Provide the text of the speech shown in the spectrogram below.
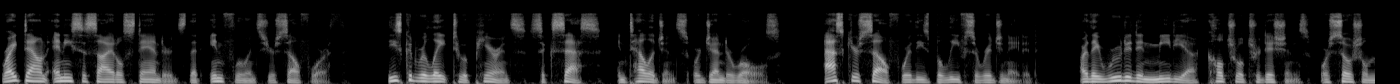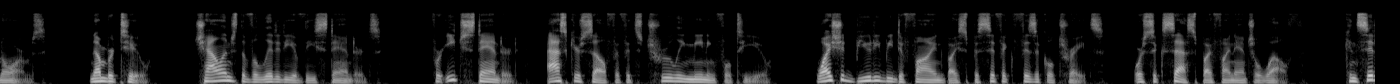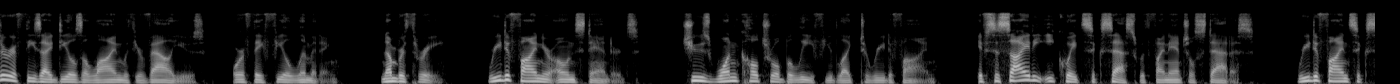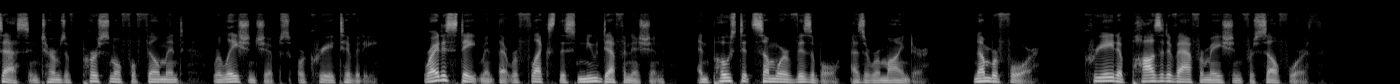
Write down any societal standards that influence your self worth. These could relate to appearance, success, intelligence, or gender roles. Ask yourself where these beliefs originated. Are they rooted in media, cultural traditions, or social norms? Number two, challenge the validity of these standards. For each standard, ask yourself if it's truly meaningful to you. Why should beauty be defined by specific physical traits, or success by financial wealth? Consider if these ideals align with your values, or if they feel limiting. Number three, redefine your own standards. Choose one cultural belief you'd like to redefine. If society equates success with financial status, redefine success in terms of personal fulfillment, relationships, or creativity. Write a statement that reflects this new definition and post it somewhere visible as a reminder. Number four, create a positive affirmation for self worth.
